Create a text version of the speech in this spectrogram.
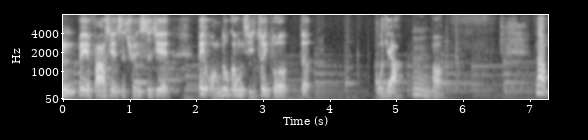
被发现是全世界被网络攻击最多的国家，嗯，哦。那，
